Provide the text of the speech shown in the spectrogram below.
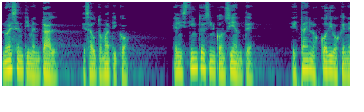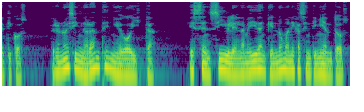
no es sentimental, es automático. El instinto es inconsciente, está en los códigos genéticos, pero no es ignorante ni egoísta. Es sensible en la medida en que no maneja sentimientos.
